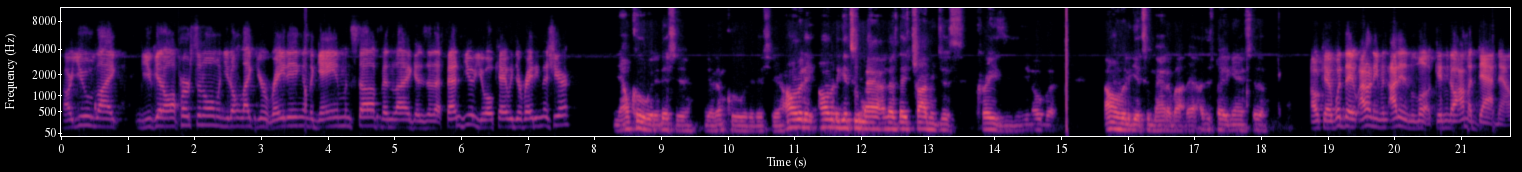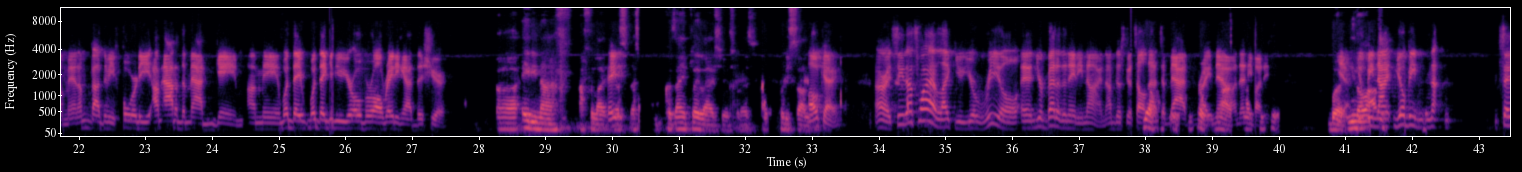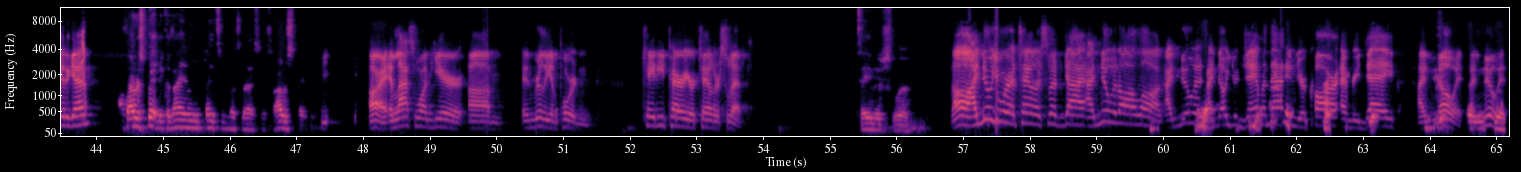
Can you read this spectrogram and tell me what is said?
Are you like you get all personal when you don't like your rating on the game and stuff and like does it offend you? You okay with your rating this year? Yeah, I'm cool with it this year. Yeah, I'm cool with it this year. I don't really, I don't really get too mad unless they try me just crazy, you know. But I don't really get too mad about that. I just play the game still. Okay, what they I don't even I didn't look. And you know, I'm a dad now, man. I'm about to be 40. I'm out of the Madden game. I mean, what they what they give you your overall rating at this year? Uh, 89. I feel like 80. that's that's because I ain't play last year, so that's pretty solid. Okay. All right. See, that's why I like you. You're real and you're better than 89. I'm just gonna tell Yeah, that to yeah, Madden sure. right now and anybody. But yeah, you know, you'll be I, nine, you'll be not, say it again. I respect it because I ain't really played too much last year, so I respect it. All right, and last one here, um, and really important: Katy Perry or Taylor Swift. Taylor Swift. Oh, I knew you were a Taylor Swift guy. I knew it all along. I knew it. I know you're jamming that in your car every day. I know it. I knew it.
